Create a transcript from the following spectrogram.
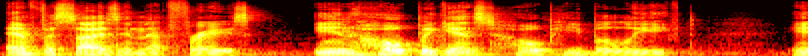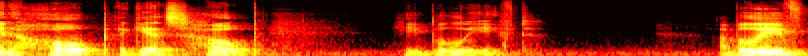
emphasizing that phrase. In hope against hope, he believed. In hope against hope, he believed. I believe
